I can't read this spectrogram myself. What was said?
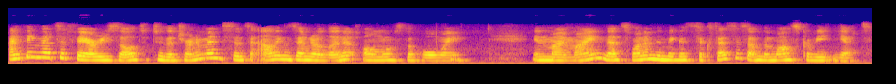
I think that's a fair result to the tournament since Alexander led it almost the whole way. In my mind, that's one of the biggest successes of the Moscovite yet.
